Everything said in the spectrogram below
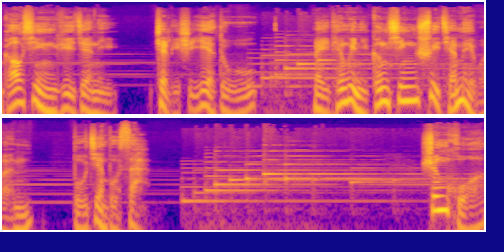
高兴遇见你，这里是夜读，每天为你更新睡前美文，不见不散。生活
